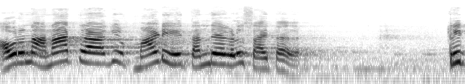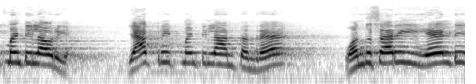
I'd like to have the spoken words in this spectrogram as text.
ಅವರನ್ನು ಅನಾಥರಾಗಿ ಮಾಡಿ ತಂದೆಗಳು ಸಾಯ್ತಾ ಇದ್ದಾರೆ. ಟ್ರೀಟ್ಮೆಂಟ್ ಇಲ್ಲ ಅವರಿಗೆ. ಯಾಕೆ ಟ್ರೀಟ್ಮೆಂಟ್ ಇಲ್ಲ ಅಂತಂದರೆ, ಒಂದು ಸಾರಿ ಎಲ್ ಡಿ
